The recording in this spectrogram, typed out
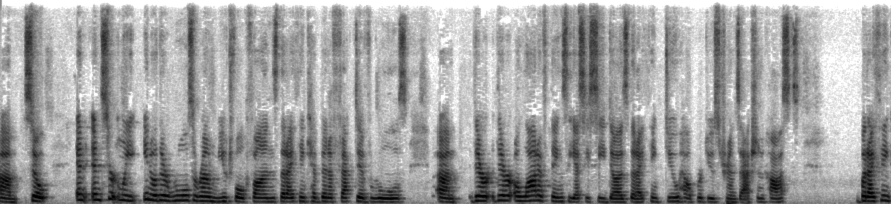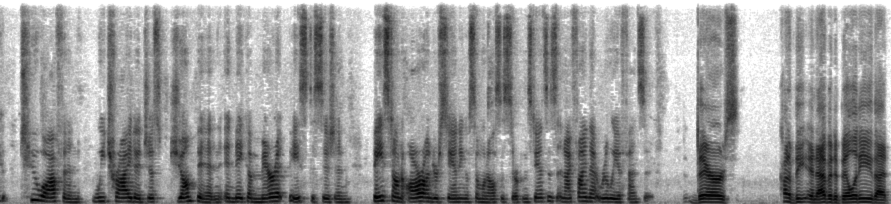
Um, so. And, and certainly, you know, there are rules around mutual funds that I think have been effective rules um, there, there are a lot of things the SEC does that I think do help reduce transaction costs. But I think too often we try to just jump in and make a merit based decision based on our understanding of someone else's circumstances. And I find that really offensive. There's kind of the inevitability that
